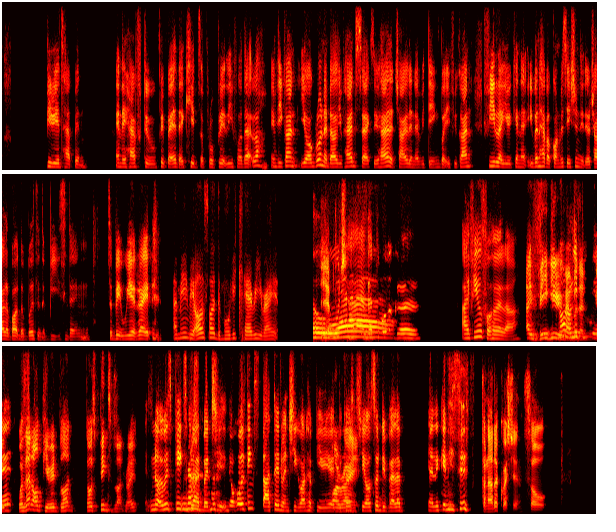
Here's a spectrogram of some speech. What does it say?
Periods happen. And they have to prepare their kids appropriately for that. Lah. If you can't, you're a grown adult, you've had sex, you had a child and everything, but if you can't feel like you can uh, even have a conversation with your child about the birds and the bees, then it's a bit weird, right? I mean, we all saw the movie Carrie, right? Oh Yep. Oh, child, yeah. that poor girl. I feel for her, lah. I vaguely Not remember only that movie. Was that all period blood? That was pig's blood, right? No, it was pig's No. blood, but she, the whole thing started when she got her period All because right. she also developed telekinesis. Another question. So,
